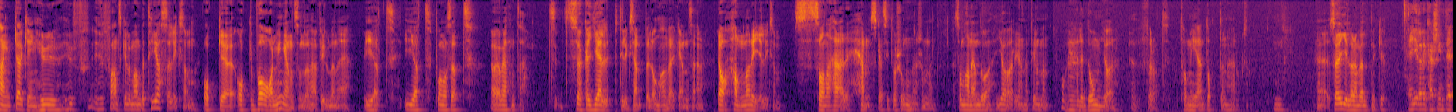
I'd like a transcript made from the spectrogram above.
tankar kring hur, hur, hur fan skulle man bete sig liksom. Och, eh, och varningen som den här filmen är i att, i att på något sätt, ja jag vet inte, söka hjälp till exempel om man verkligen så här, ja, hamnar i liksom sådana här hemska situationer som, den, som han ändå gör i den här filmen. Mm. Eller de gör eh, för att ta med dottern här också. Mm. Eh, Så jag gillar den väldigt mycket. Jag gillar den kanske inte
